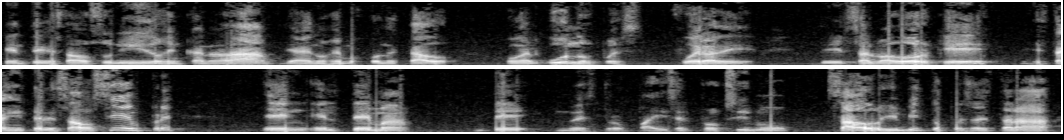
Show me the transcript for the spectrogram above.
gente en Estados Unidos, en Canadá. Ya nos hemos conectado con algunos, pues, fuera de, de El Salvador que están interesados siempre en el tema de nuestro país. El próximo sábado los invito, pues estará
